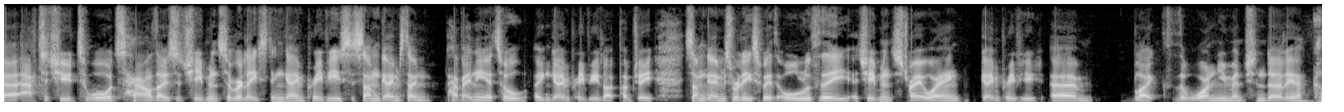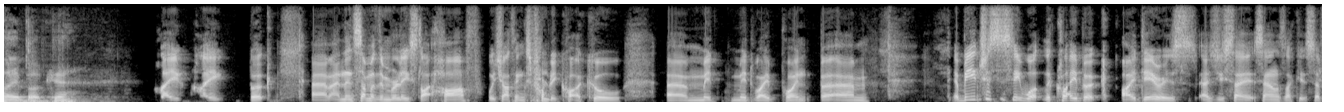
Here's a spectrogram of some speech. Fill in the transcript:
uh, attitude towards how those achievements are released in game previews. So some games don't have any at all in game preview, like PUBG. Some games release with all of the achievements straight away in game preview, um, like the one you mentioned earlier, Claybook, yeah, Clay Clay book, um, and then some of them release like half, which I think is probably quite a cool um, mid midway point. But um, It'd be interesting to see what the Claybook idea is. As you say, it sounds like it's a.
